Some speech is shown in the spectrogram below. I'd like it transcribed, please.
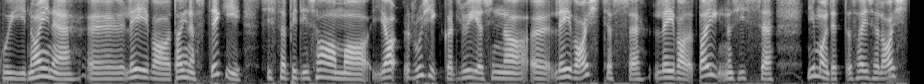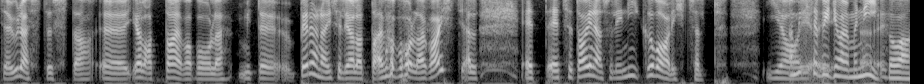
kui naine äh, leiva tainast tegi, siis ta pidi saama ja rusikad lüüa sinna äh, leivaastjasse, leiva taina sisse, niimoodi, et ta sai selle astja üles tõsta äh, jalad taeva poole, mitte perenaisel jalad taeva poole, aga astjal, et, et see tainas oli nii kõva lihtsalt. aga miks ta pidi olema nii kõva?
